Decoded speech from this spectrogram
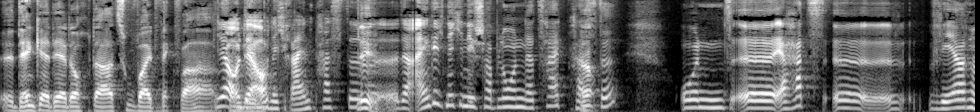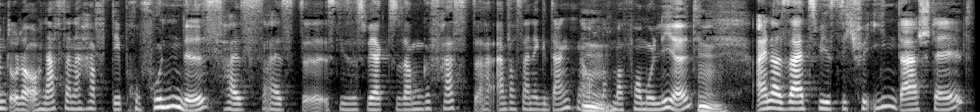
Denker, der doch da zu weit weg war. Ja, und der auch nicht reinpasste, nee. Äh, der eigentlich nicht in die Schablonen der Zeit passte. Ja. Und äh, er hat äh, während oder auch nach seiner Haft De Profundis, heißt, heißt äh, ist dieses Werk zusammengefasst, einfach seine Gedanken mm. auch nochmal formuliert. Mm. Einerseits, wie es sich für ihn darstellt,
